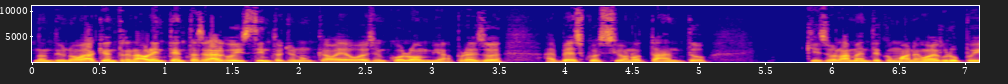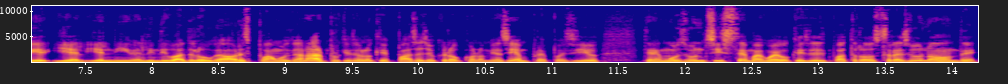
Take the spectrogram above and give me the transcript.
donde uno vea que el entrenador intenta hacer algo distinto. Yo nunca veo eso en Colombia. Por eso a veces cuestiono tanto que solamente con manejo del grupo y, el, y, el, nivel individual de los jugadores podamos ganar, porque eso es lo que pasa yo creo Colombia siempre, pues sí, tenemos un sistema de juego que es el 4-2-3-1 donde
